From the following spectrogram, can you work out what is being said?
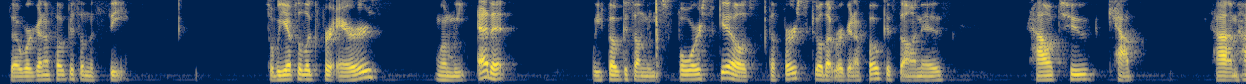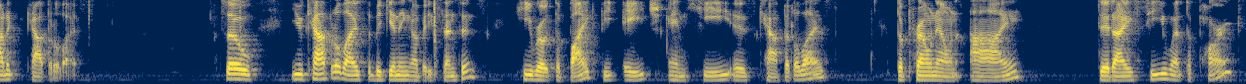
So we're going to focus on the C. So we have to look for errors. When we edit, we focus on these four skills. The first skill that we're going to focus on is how to cap um, how to capitalize. So you capitalize the beginning of a sentence. He wrote the bike. The H and he is capitalized. The pronoun I. Did I see you at the park?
